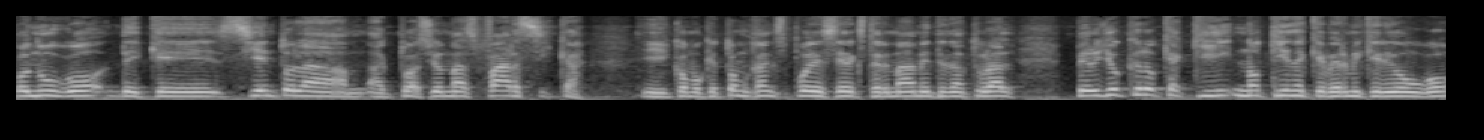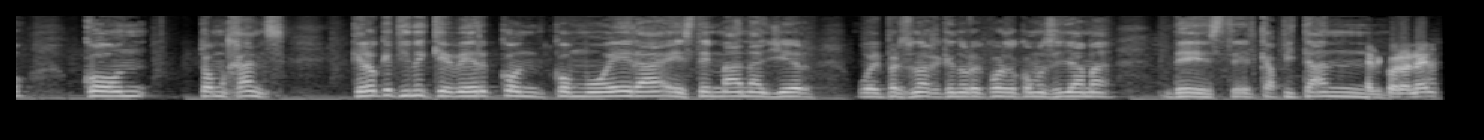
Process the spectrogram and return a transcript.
con Hugo de que siento la actuación más fársica y como que Tom Hanks puede ser extremadamente natural, pero yo creo que aquí no tiene que ver, mi querido Hugo, con Tom Hanks. Creo que tiene que ver con cómo era este manager o el personaje que no recuerdo cómo se llama de este el capitán. El coronel.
